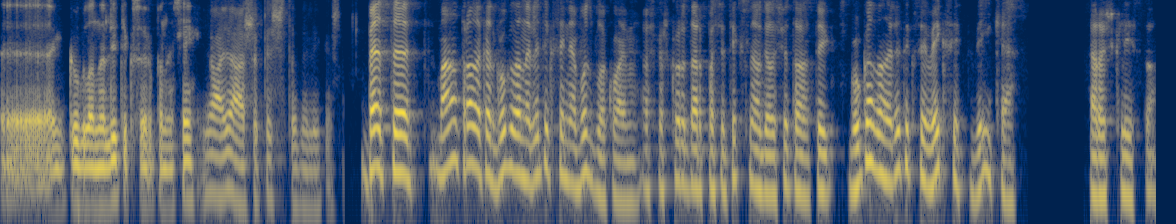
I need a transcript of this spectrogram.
e, Google Analyticsų ir panašiai. Jo, jo, aš apie šitą dalyką. Bet e, man atrodo, kad Google Analyticsai nebus blokuojami. Aš kažkur dar pasitikslinau dėl šito. Tai Google Analyticsai veiksiai veikia. Ar aš klystu?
